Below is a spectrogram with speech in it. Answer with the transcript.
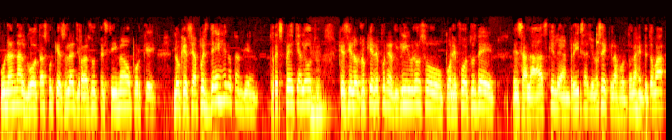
unas nalgotas porque eso le ayuda a su autoestima o porque lo que sea, pues déjelo también, respete al otro, que si el otro quiere poner libros o pone fotos de ensaladas que le dan risas, yo no sé, que la foto, la gente toma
